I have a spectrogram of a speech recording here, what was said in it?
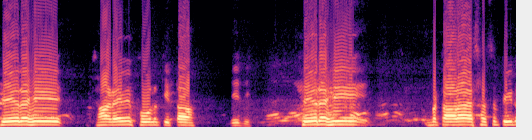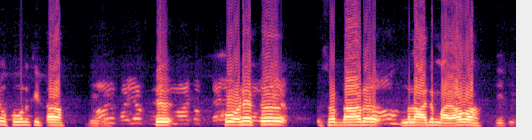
ਫਿਰ ਅਸੀਂ ਥਾਣੇ ਵੀ ਫੋਨ ਕੀਤਾ ਜੀ ਜੀ ਫਿਰ ਅਸੀਂ ਬਟਾਲਾ ਐਸਐਸਪੀ ਨੂੰ ਫੋਨ ਕੀਤਾ ਜੀ ਜੀ ਤੇ ਹੁਣ ਇੱਕ ਸਰਦਾਰ ਮੁਲਾਜ਼ਮ ਆਇਆ ਵਾ ਜੀ ਜੀ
